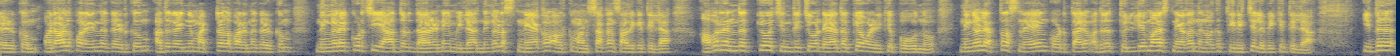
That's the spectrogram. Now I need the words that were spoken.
കേൾക്കും. ഒരാൾ പറയുന്നത് കേൾക്കും അത് കഴിഞ്ഞ് മറ്റുള്ള പറയുന്നത് കേൾക്കും. നിങ്ങളെക്കുറിച്ച് യാതൊരു ധാരണയുമില്ല നിങ്ങളുടെ സ്നേഹം അവർക്ക് മനസ്സാക്കാൻ സാധിക്കത്തില്ല. അവർ എന്തൊക്കെയോ ചിന്തിച്ചുകൊണ്ട് ഏതൊക്കെയോ വഴിക്ക് പോകുന്നു. നിങ്ങൾ എത്ര സ്നേഹം കൊടുത്താലും അതിന് തുല്യമായ സ്നേഹം നിങ്ങൾക്ക് തിരിച്ച് ലഭിക്കത്തില്ല. ഇത്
